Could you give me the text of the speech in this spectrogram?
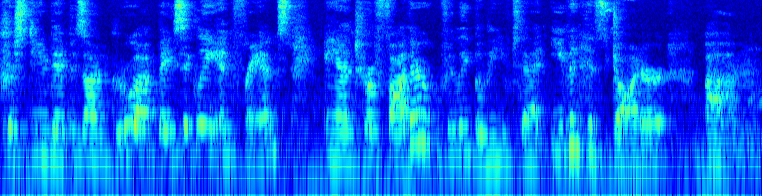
Christine de Pizan grew up basically in France, and her father really believed that even his daughter um,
